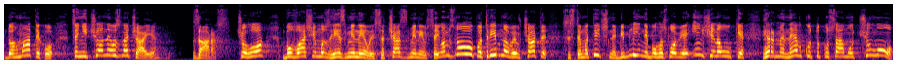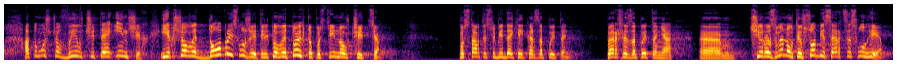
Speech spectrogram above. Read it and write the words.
догматику, це нічого не означає зараз. Чого? Бо ваші мозги змінилися, час змінився. І вам знову потрібно вивчати систематичне, біблійне богослов'я, інші науки, герменевку таку саму. Чому? А тому, що ви вчите інших. І якщо ви добрий служитель, то ви той, хто постійно вчиться. Поставте собі декілька запитань. Перше запитання: ем, чи розвинув ти в собі серце слуги?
